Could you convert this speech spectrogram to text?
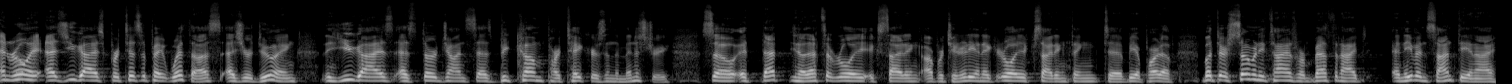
and really, as you guys participate with us, as you're doing, you guys, as Third John says, become partakers in the ministry. So it, that you know that's a really exciting opportunity and a really exciting thing to be a part of. But there's so many times where Beth and I, and even Santi and I,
